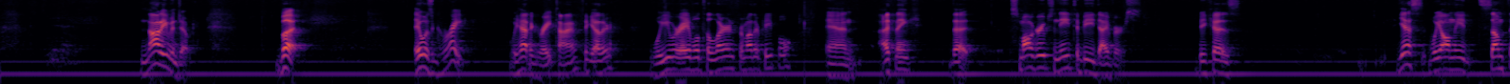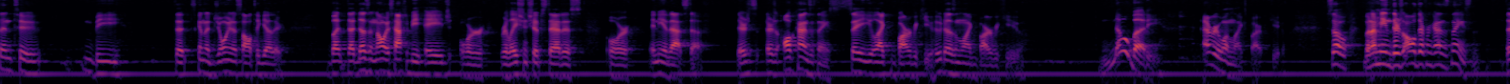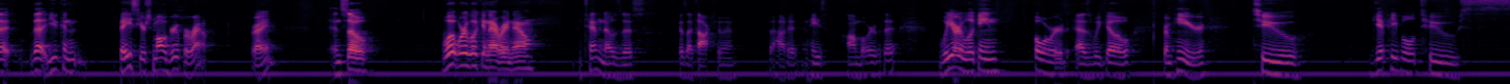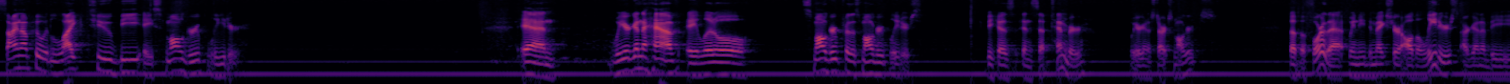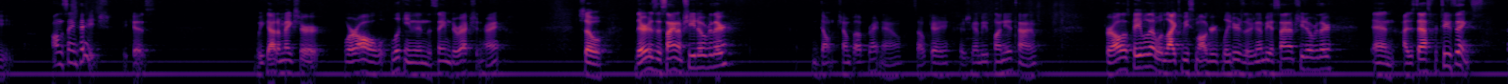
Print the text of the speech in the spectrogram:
Not even joking. But it was great. We had a great time together. We were able to learn from other people. And I think that small groups need to be diverse because, yes, we all need something to be that's going to join us all together. But that doesn't always have to be age or relationship status or any of that stuff. There's, there's all kinds of things. Say you like barbecue. Who doesn't like barbecue? Nobody. Everyone likes barbecue. So, but I mean, there's all different kinds of things that, that you can base your small group around, right? And so, what we're looking at right now, Tim knows this because I talked to him about it and he's on board with it. We are looking forward as we go from here to get people to sign up who would like to be a small group leader. And we are going to have a little small group for the small group leaders because in September we are going to start small groups. But before that, we need to make sure all the leaders are going to be on the same page because we got to make sure we're all looking in the same direction, right? So there is a sign up sheet over there. Don't jump up right now. It's okay. There's going to be plenty of time. For all those people that would like to be small group leaders, there's going to be a sign up sheet over there. And I just ask for two things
